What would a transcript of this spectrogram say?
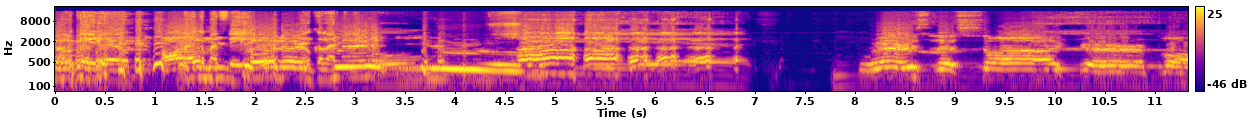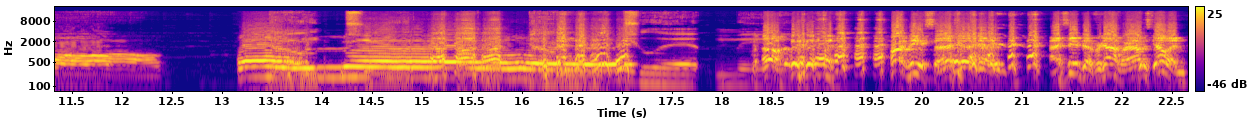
Okay, now. Look at my feet. Don't come at me. Oh, shit. Where's the soccer ball? Oh Don't trip me. Oh, pardon me, sir. I seem to have forgot where I was going.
